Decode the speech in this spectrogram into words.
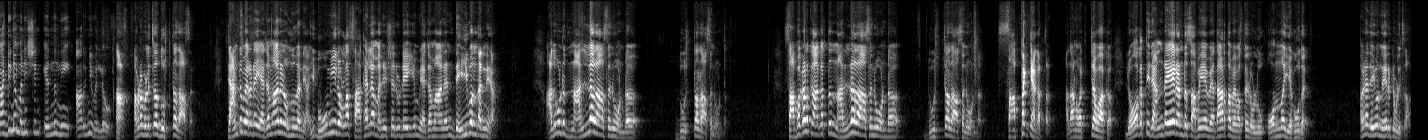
കഠിന മനുഷ്യൻ എന്ന് നീ അറിഞ്ഞുവല്ലോ. ആ അവിടെ വിളിച്ചത് ദുഷ്ടദാസൻ. രണ്ടുപേരുടെ യജമാനൻ ഒന്ന് തന്നെയാണ് ഈ ഭൂമിയിലുള്ള സകല മനുഷ്യരുടെയും യജമാനൻ ദൈവം തന്നെയാണ് അതുകൊണ്ട് നല്ല ദാസനും ഉണ്ട് ദുഷ്ടദാസനും ഉണ്ട് സഭകൾക്കകത്ത് നല്ല ദാസനും ഉണ്ട് ദുഷ്ടദാസനും ഉണ്ട് സഭയ്ക്കകത്ത്. അതാണ് ഒറ്റ വാക്ക്. ലോകത്ത് രണ്ടേ രണ്ട് സഭയെ യഥാർത്ഥ വ്യവസ്ഥയിലുള്ളൂ. ഒന്ന് യഹൂദൻ. അവനെ ദൈവം നേരിട്ട് വിളിച്ചതാണ്.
